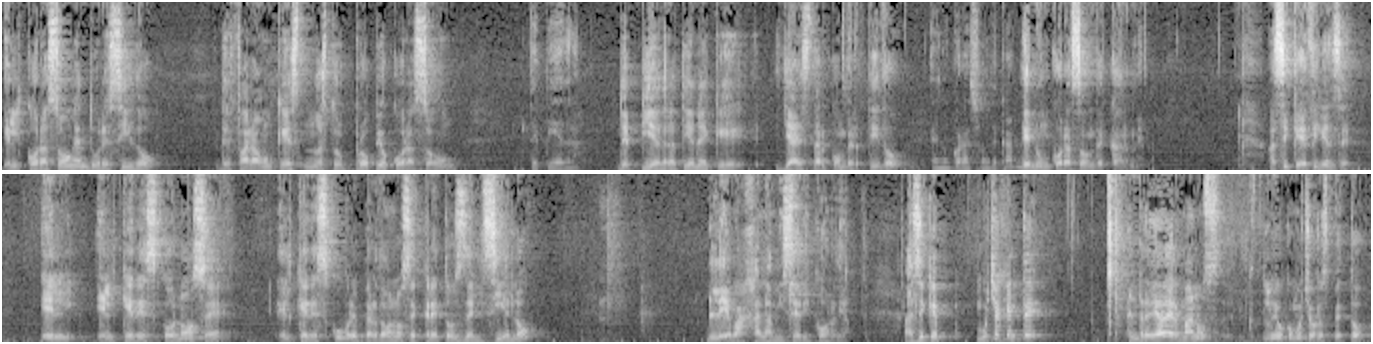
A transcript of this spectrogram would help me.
el corazón endurecido de Faraón, que es nuestro propio corazón De piedra. de piedra, tiene que ya estar convertido En un corazón de carne. en un corazón de carne. Así que fíjense, el, el que desconoce, el que descubre, perdón, los secretos del cielo, le baja la misericordia. Así que mucha gente, en realidad hermanos, lo digo con mucho respeto,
